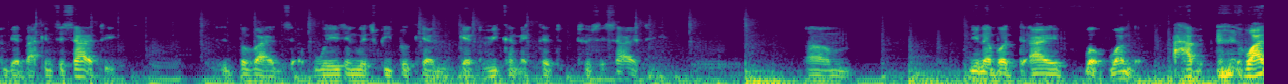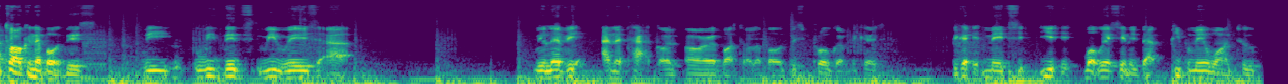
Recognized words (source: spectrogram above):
and they're back in society it provides ways in which people can get reconnected to society. Um, you know, but I, well, one, I have, while talking about this, we we did we raise a we levy an attack or, or rebuttal about this program because because it makes it, it, what we're saying is that people may want to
